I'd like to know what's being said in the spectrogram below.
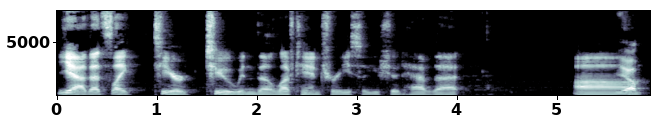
Yeah, that's like tier two in the left hand tree, so you should have that. Um, Yep.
